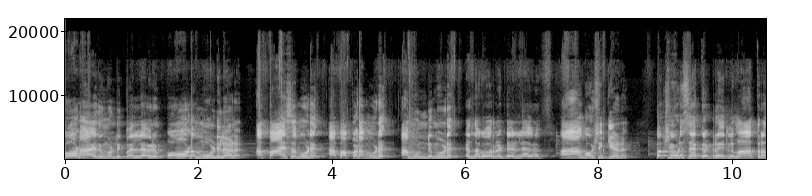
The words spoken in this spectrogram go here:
ഓണായതും കൊണ്ട് ഇപ്പൊ എല്ലാവരും ഓണം മൂഡിലാണ് ആ പായസ മൂഡ് ആ പപ്പട മൂഡ് ആ മുണ്ട് മൂഡ് എന്നൊക്കെ പറഞ്ഞിട്ട് എല്ലാവരും ആഘോഷിക്കുകയാണ്. പക്ഷെ ഇവിടെ സെക്രട്ടേറിയറ്റിൽ മാത്രം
